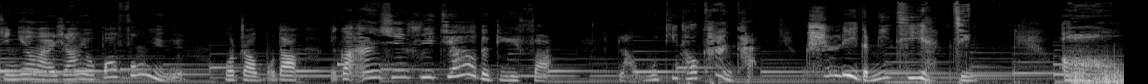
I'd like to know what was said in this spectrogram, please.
今天晚上有暴风雨，我找不到一个安心睡觉的地方。”老吴低头看看，吃力地眯起眼睛。哦。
